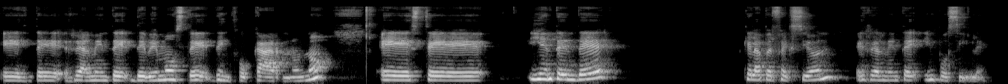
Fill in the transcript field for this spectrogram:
este, realmente debemos de, de enfocarnos, ¿no? Este, y entender que la perfección es realmente imposible.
